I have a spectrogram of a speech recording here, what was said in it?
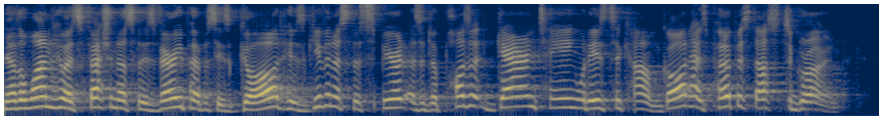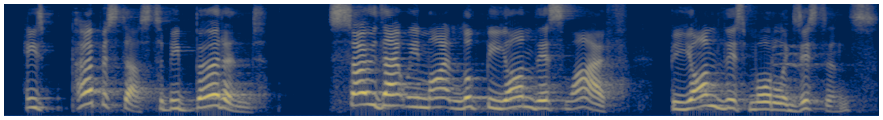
Now, the one who has fashioned us for this very purpose is God, who's given us the Spirit as a deposit guaranteeing what is to come. God has purposed us to groan, He's purposed us to be burdened so that we might look beyond this life, beyond this mortal existence,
